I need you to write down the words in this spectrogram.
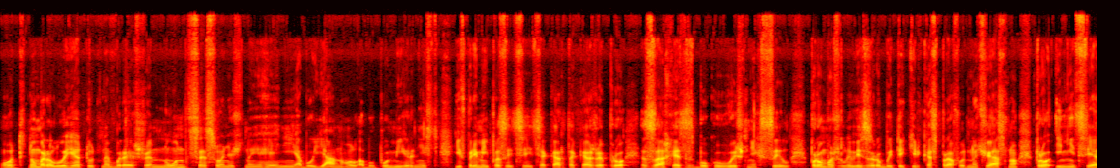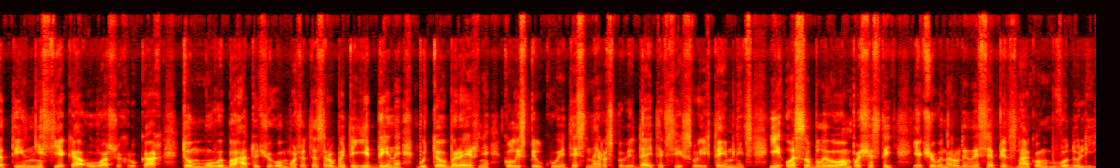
от нумерологія тут не бреше. Нун це сонячний геній або янгол, або помірність. І в прямій позиції ця карта каже про захист з боку вишніх сил, про можливість зробити кілька справ одночасно, про ініціативність, яка у ваших руках, тому ви багато чого можете зробити. Єдине, будьте обережні, коли спілкуєтесь, не розповідайте всіх своїх таємниць. І особливо вам пощастить, якщо ви народилися під знаком водолій.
